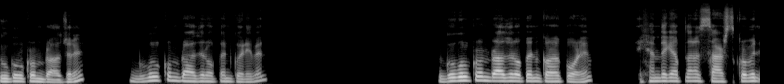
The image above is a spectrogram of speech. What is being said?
গুগল ক্রোম ব্রাউজারে। গুগল ক্রোম ব্রাউজার ওপেন করে নিবেন। Google Chrome ব্রাউজার ওপেন করার পরে এখান থেকে আপনারা সার্চ করবেন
